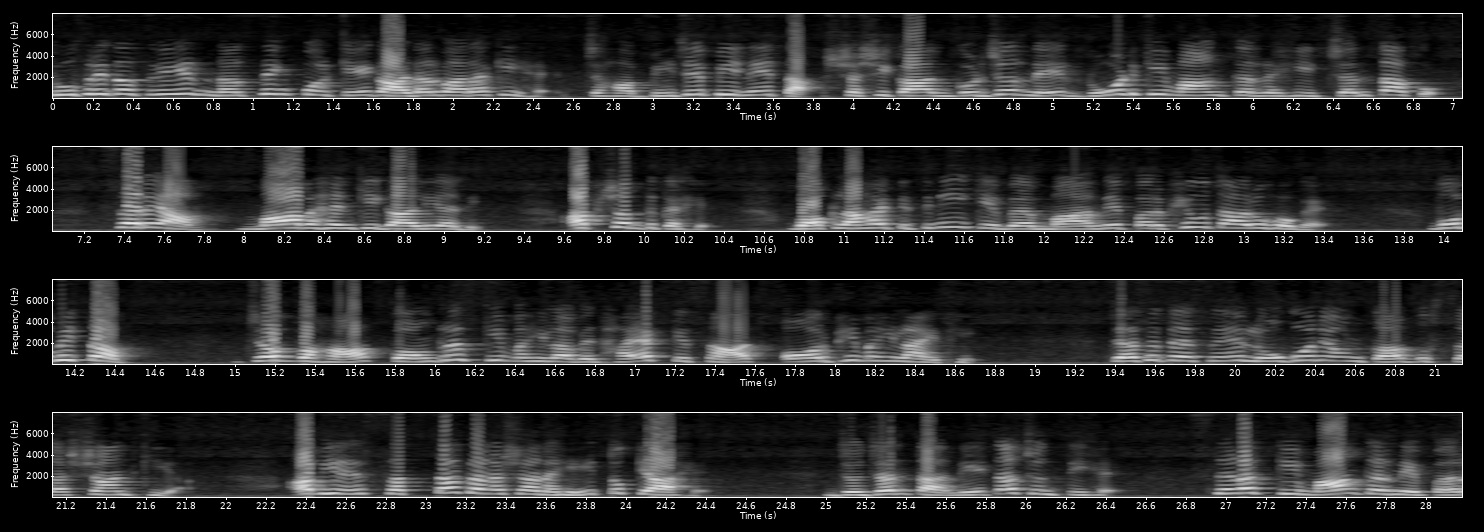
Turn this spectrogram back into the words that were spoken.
दूसरी तस्वीर नरसिंहपुर के गाडरवारा की है जहाँ बीजेपी नेता शशिकांत गुर्जर ने रोड की मांग कर रही जनता को सरेआम माँ बहन की गालियाँ दी। अपशब्द कहे बौखलाहट इतनी कि वह मारने पर भी उतारू हो गए। वो भी तब, जब वहाँ कांग्रेस की महिला विधायक के साथ और भी महिलाएँ थीं। जैसे तैसे लोगों ने उनका गुस्सा शांत किया। अब ये सत्ता का नशा नहीं तो क्या है? जो जनता नेता चुनती है, सड़क की मांग करने पर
